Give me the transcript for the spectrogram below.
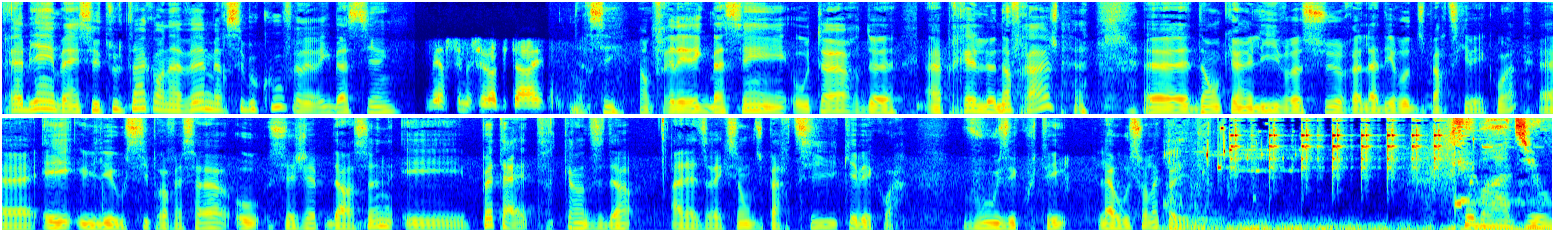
Très bien. Ben, c'est tout le temps qu'on avait. Merci beaucoup, Frédéric Bastien. Merci, M. Robitaille. Merci. Donc, Frédéric Bastien est auteur de Après le naufrage, euh, donc un livre sur la déroute du Parti québécois. Euh, et il est aussi professeur au Cégep Dawson et peut-être candidat à la direction du Parti québécois. Vous écoutez là-haut sur la colline. Cube Radio.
